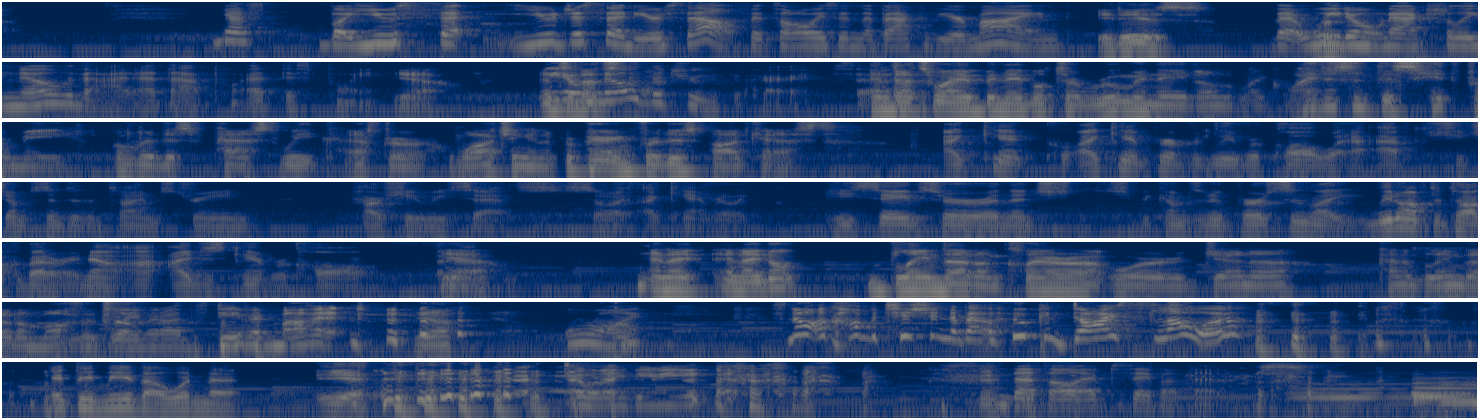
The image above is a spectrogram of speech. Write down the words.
Yes, but you said you just said yourself. It's always in the back of your mind It is. that we But- don't actually know that at that po- at this point. Yeah. We so don't know the truth of her. So. and that's why I've been able to ruminate on like why doesn't this hit for me over this past week after watching it and preparing for this podcast. I can't I can't perfectly recall what after she jumps into the time stream how she resets. So I, I can't really. He saves her and then she, she becomes a new person. Like we don't have to talk about it right now. I, I just can't recall. Yeah. happened. And I and I don't blame that on Clara or Jenna. Kind of blame that on Moffat. blame it on Steven Moffat. Yeah. All right. It's not a competition about who can die slower. It'd be me though, wouldn't it? Yeah. totally be me. That's all I have to say about that.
